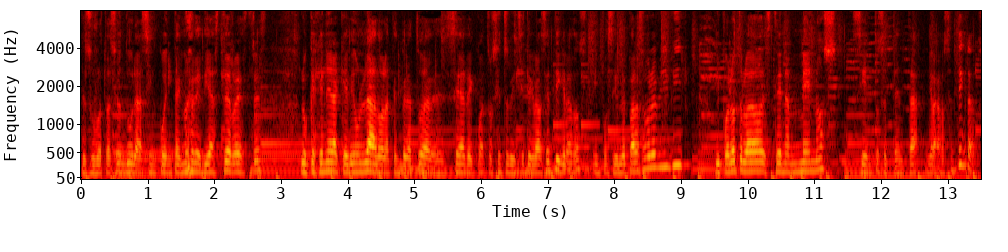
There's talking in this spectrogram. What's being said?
que su rotación dura 59 días terrestres, lo que genera que de un lado la temperatura sea de 427 grados centígrados, imposible para sobrevivir, y por el otro lado estén a menos 170 grados centígrados.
